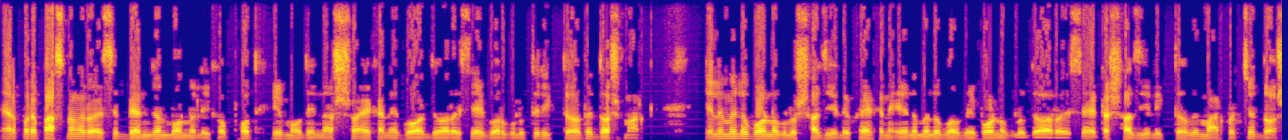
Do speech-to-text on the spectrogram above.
এরপরে পাঁচ নম্বরে রয়েছে ব্যঞ্জন বর্ণ লেখ পথে মদের নাস্য, এখানে গড় দেওয়া রয়েছে, এই গড়গুলোতে লিখতে হবে দশ মার্ক। এলোমেলো বর্ণগুলো সাজিয়ে লেখো, এখানে এলোমেলো ভাবে বর্ণগুলো দেওয়া রয়েছে, এটা সাজিয়ে লিখতে হবে, মার্ক হচ্ছে দশ।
